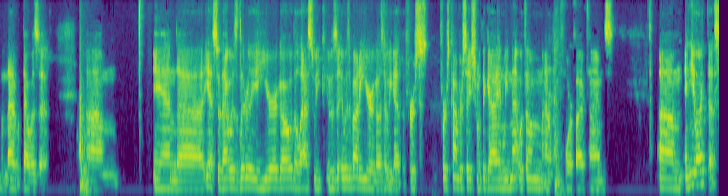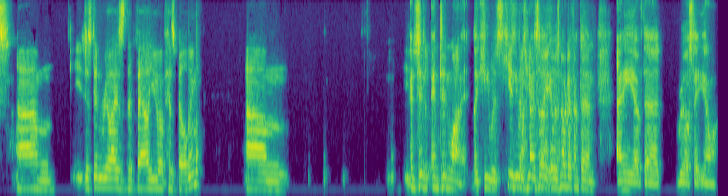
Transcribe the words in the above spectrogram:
And that that was it. Um, and uh, yeah, so that was literally a year ago. The last week it was it was about a year ago that we got the first first conversation with the guy, and we met with him. I don't know four or five times, um, and he liked us. Um, he just didn't realize the value of his building. Um, and didn't and didn't want it. Like he was he was mentally. It was no different than any of the real estate. You know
